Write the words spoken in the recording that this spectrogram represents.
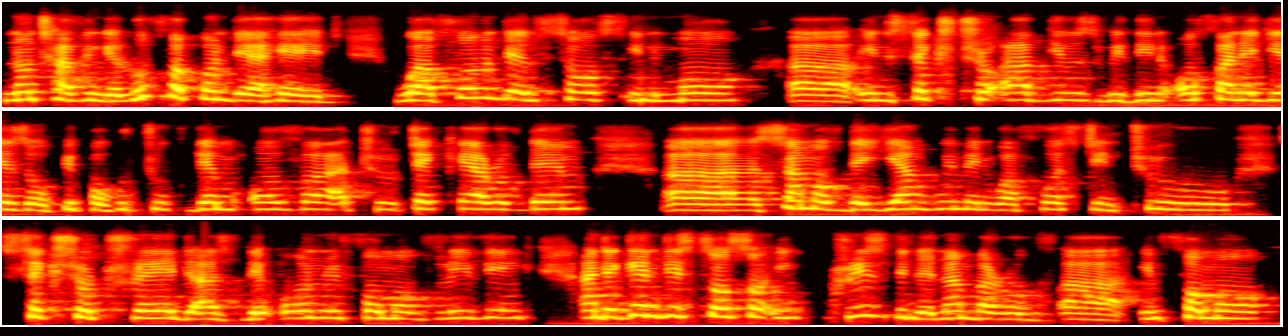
not having a roof upon their head, were found themselves in more uh, in sexual abuse within orphanages or people who took them over to take care of them. Uh, some of the young women were forced into sexual trade as the only form of living. And again, this also increased in the number of uh, informal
